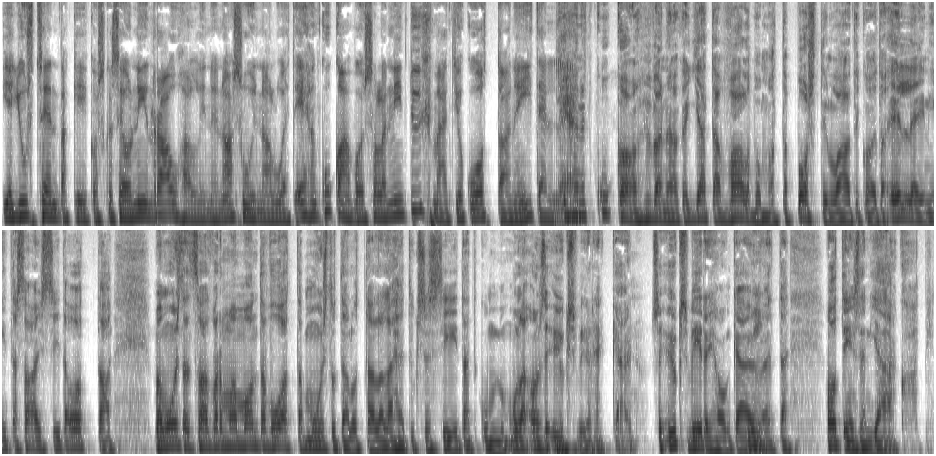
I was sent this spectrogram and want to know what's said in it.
Ja just sen takia, koska se on niin rauhallinen asuinalue, että eihän kukaan voisi olla niin tyhmä, että joku ottaa ne itselleen. Eihän nyt kukaan hyvänä aika jätä valvomatta postin laatikoita, ellei niitä saisi siitä ottaa. Mä muistan, että sä oot varmaan monta vuotta muistutellut täällä lähetyksessä siitä, että kun mulla on se yksi virhe käynyt. Se yksi virhe on käynyt, Niin. että otin sen jääkaapin.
